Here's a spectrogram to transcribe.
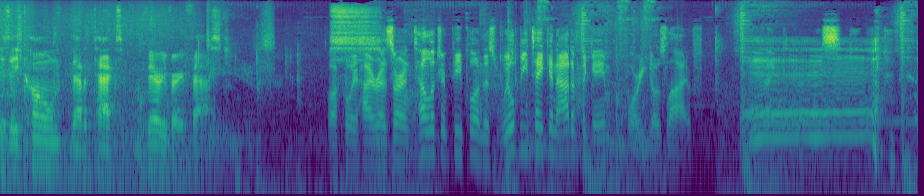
is a cone that attacks very very fast. Luckily, Hi-Rez are intelligent people, and this will be taken out of the game before he goes live. goodness.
